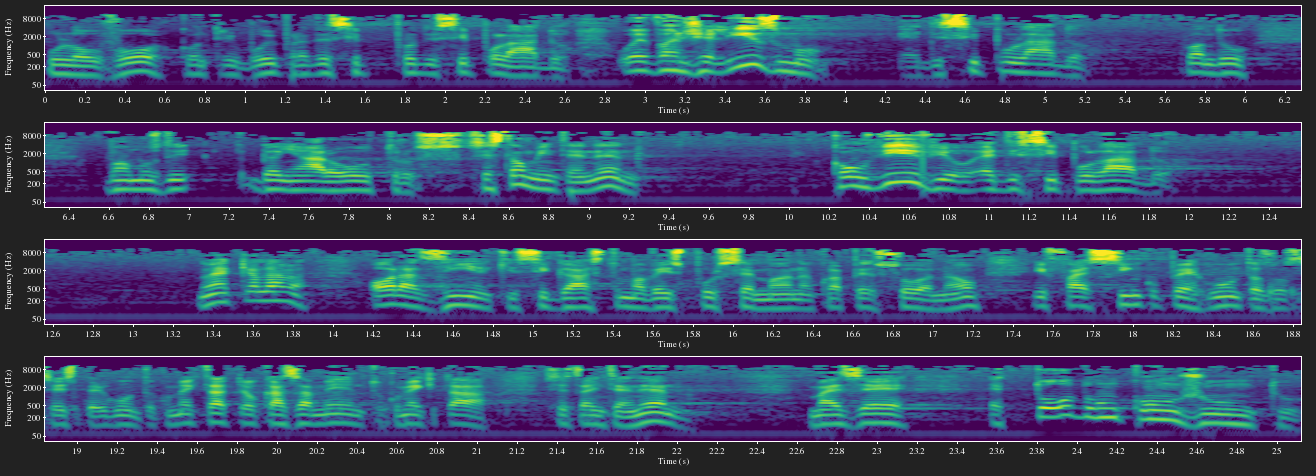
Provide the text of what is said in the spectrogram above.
o louvor contribui para, para o discipulado. O evangelismo é discipulado. Quando vamos ganhar outros. Vocês estão me entendendo? Convívio é discipulado. Não é aquela horazinha que se gasta uma vez por semana com a pessoa, não, e faz cinco perguntas ou seis perguntas. Como é que está teu casamento? Como é que está? Você está entendendo? Mas é é todo um conjunto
